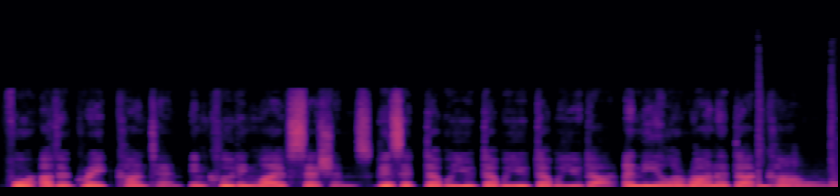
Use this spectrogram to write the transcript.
For other great content including live sessions visit www.anilarana.com.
